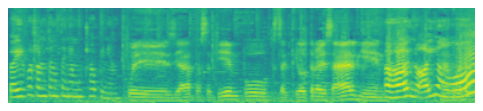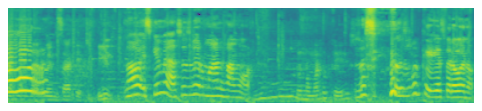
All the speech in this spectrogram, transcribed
Pero ahí pues realmente no tenía mucha opinión. Pues ya pasa tiempo, hasta que otra vez alguien Ay, no, ay, a amor. mensaje. Y No, es que me haces ver mal, amor. no, lo nomás lo que es. No no es lo que es, pero bueno,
